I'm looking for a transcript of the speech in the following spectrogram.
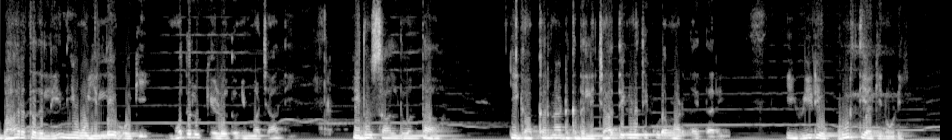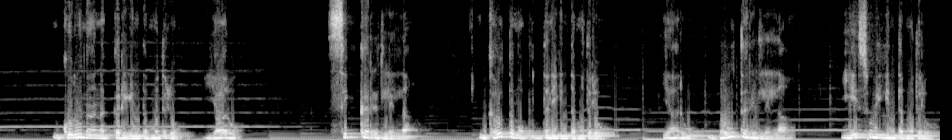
ಭಾರತದಲ್ಲಿ ನೀವು ಇಲ್ಲೇ ಹೋಗಿ ಮೊದಲು ಕೇಳೋದು ನಿಮ್ಮ ಜಾತಿ. ಇದು ಸಾಲದು ಅಂತ ಈಗ ಕರ್ನಾಟಕದಲ್ಲಿ ಜಾತಿ ಗಣತಿ ಕೂಡ ಮಾಡ್ತಾ ಇದ್ದಾರೆ. ಈ ವಿಡಿಯೋ ಪೂರ್ತಿಯಾಗಿ ನೋಡಿ. ಗುರುನಾನಕ್ಕರಿಗಿಂತ ಮೊದಲು ಯಾರು ಸಿಖ್ಖರಿರಲಿಲ್ಲ ಗೌತಮ ಬುದ್ಧನಿಗಿಂತ ಮೊದಲು ಯಾರು ಬೌದ್ಧರಿರಲಿಲ್ಲ? ಯೇಸುವಿಗಿಂತ ಮೊದಲು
